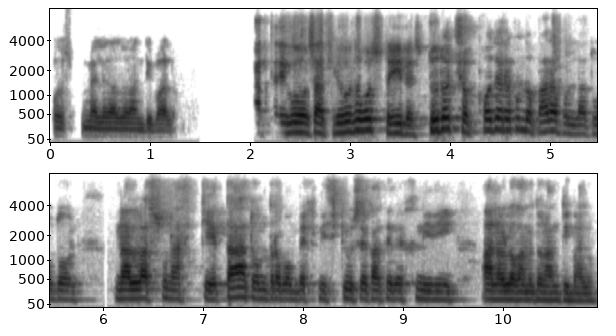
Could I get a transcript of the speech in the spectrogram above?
πώς μελετά τον αντίπαλο. Ακριβώς, ακριβώς όπως το είπες. Τούτος και ο Πότερ έχουν το πάρα πολλά τούτον να αλλάσουν αρκετά τον τρόπο παιχνιδιού σε κάθε παιχνίδι ανάλογα με τον αντίπαλο.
